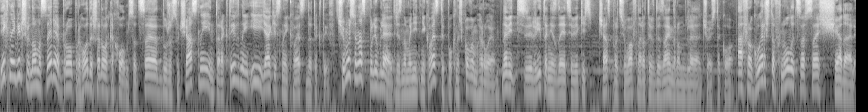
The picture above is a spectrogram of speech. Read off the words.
Їх найбільш відома серія про пригоди Шерлока Холмса. Це дуже сучасний, інтерактивний і якісний квест-детектив. Чомусь у нас полюбляють різноманітні квести по книжковим героям. Навіть Рітані, здається, в якийсь час працював наратив-дизайнером для чогось такого. А Frogware штовхнули це все ще далі.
